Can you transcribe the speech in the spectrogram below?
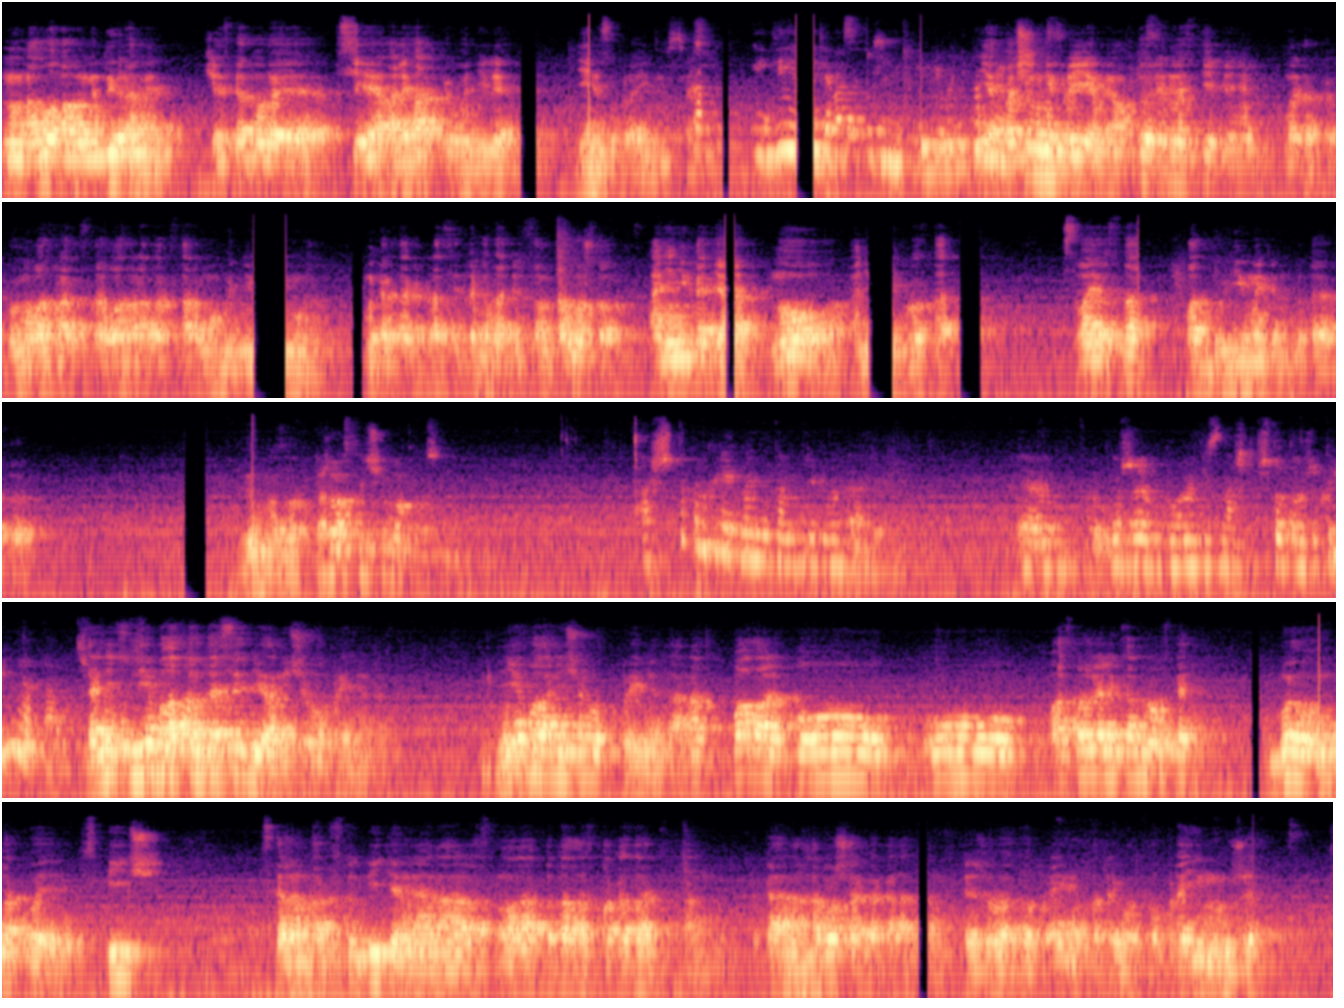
ну, налоговыми дырами, через которые все олигархи уводили деньги с Украины. как идея для вас тоже неприемлемо. Не Нет, почему личность. неприемлемо? В той или иной степени мы это как бы, но возврат, возврата к старому быть не может. Мы как-то как раз есть доказательством того, что они не хотят нового, они просто свое старое под другим этим пытаются вернуть назад. Пожалуйста, еще вопросы. А что конкретно они там предлагали? Э, уже было написано, что что-то уже принято. Да не, не было в том-то все дело, ничего принято. Не было ничего принято. Она пала по у госпожи Александровской был ну, такой спич, скажем так, вступительный. Она, она пыталась показать, там, какая она хорошая, как она там, переживает за Украину, патриот Украины уже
